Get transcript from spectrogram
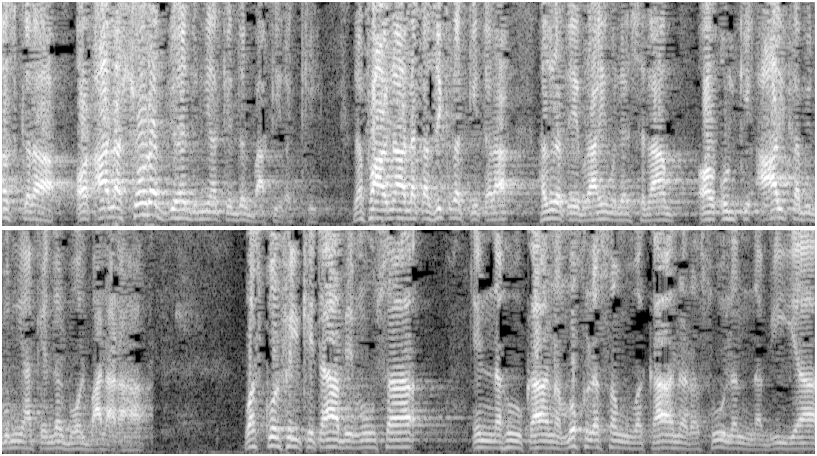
تذکرہ اور اعلیٰ شہرت جو ہے دنیا کے اندر باقی رکھی۔ رفا کا ذکر کی طرح حضرت ابراہیم علیہ السلام اور ان کی آل کا بھی دنیا کے اندر بول بالا رہا۔ وسکر فل کتاب موسا ان نحو کان مخلصم و کان رسول نبیا۔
